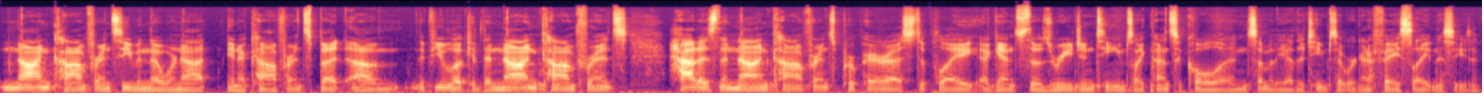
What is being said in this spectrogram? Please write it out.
non-conference, even though we're not in a conference. But um, if you look at the non-conference, how does the non-conference prepare us to play against those region teams like Pensacola and some of the other teams that we're going to face late in the season?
